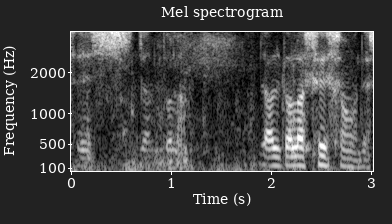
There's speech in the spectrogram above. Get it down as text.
শেষ জাল তোলা। জাল তোলা শেষ আমাদের।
